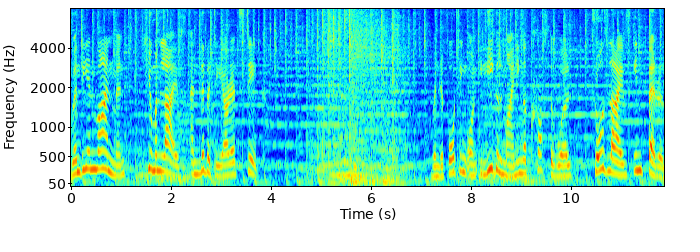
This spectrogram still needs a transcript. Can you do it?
when the environment, human lives, and liberty are at stake. When reporting on illegal mining across the world throws lives in peril.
